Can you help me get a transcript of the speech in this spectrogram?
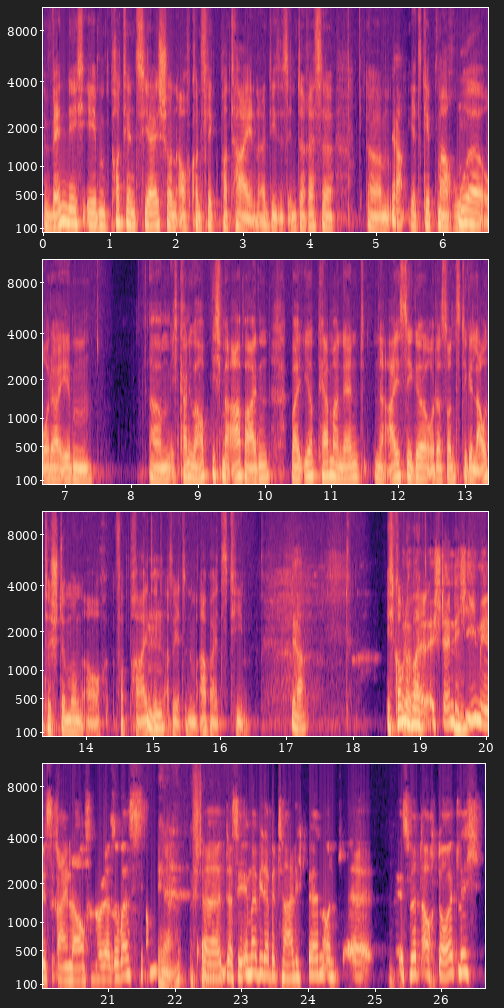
wenn nicht eben potenziell schon auch Konfliktparteien, ne, dieses Interesse ähm, ja. jetzt gebt mal Ruhe oder eben ähm, ich kann überhaupt nicht mehr arbeiten, weil ihr permanent eine eisige oder sonstige laute Stimmung auch verbreitet, mhm. also jetzt in einem Arbeitsteam. Ja. Ich komme mal ständig mhm. E-Mails reinlaufen oder sowas, ja, äh, dass sie immer wieder beteiligt werden und äh, es wird auch deutlich,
